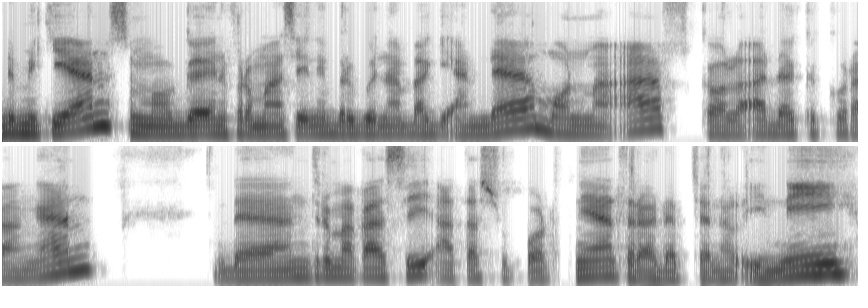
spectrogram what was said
demikian. Semoga informasi ini berguna bagi Anda. Mohon maaf kalau ada kekurangan. Dan terima kasih atas supportnya terhadap channel ini.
